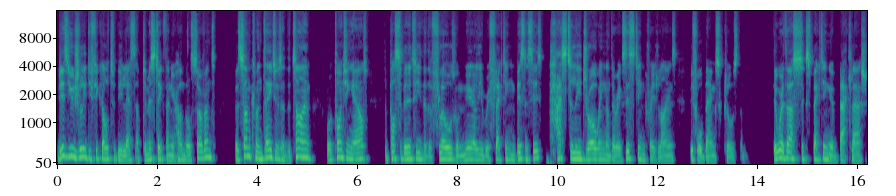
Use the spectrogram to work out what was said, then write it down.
It is usually difficult to be less optimistic than your humble servant, but some commentators at the time were pointing out the possibility that the flows were merely reflecting businesses hastily drawing on their existing credit lines before banks closed them. They were thus expecting a backlash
